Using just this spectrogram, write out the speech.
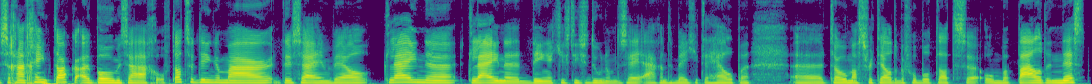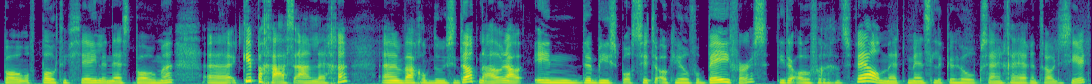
ze gaan geen takken uit bomen zagen of dat soort dingen, maar er zijn wel kleine, kleine dingetjes die ze doen om de zeearend een beetje te helpen. Eh, Thomas vertelde bijvoorbeeld dat ze om bepaalde nestbomen of potentiële nestbomen eh, kippengaas aanleggen. En waarom doen ze dat nou? Nou, in de biesbos zitten ook heel veel bevers, die er overigens wel met menselijke hulp zijn geherintroduceerd.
